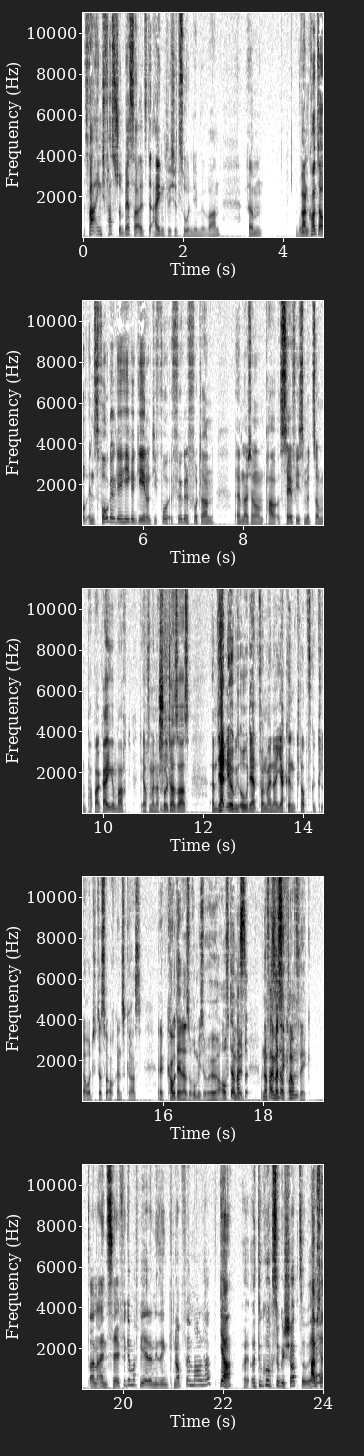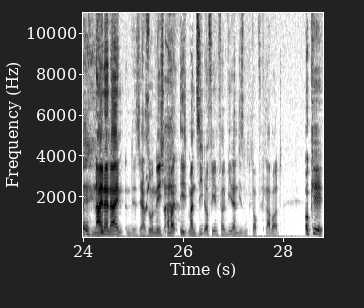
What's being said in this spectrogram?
Es war eigentlich fast schon besser als der eigentliche Zoo, in dem wir waren. Ähm, man konnte auch ins Vogelgehege gehen und die Vögel futtern. Ähm, da habe ich dann noch ein paar Selfies mit so einem Papagei gemacht, der auf meiner Schulter saß. Ähm, der hat mir übrigens, oh, der hat von meiner Jacke einen Knopf geklaut. Das war auch ganz krass. Äh, kaut er da so rum, ich so, hör auf damit. Du- und auf einmal ist der Knopf weg. Dann ein Selfie gemacht, wie er dann diesen Knopf im Maul hat? Ja, Und du guckst so geschockt, so, hab ich ey. dann, Nein, nein, nein, ja so nicht. Aber ich, man sieht auf jeden Fall, wie er an diesem Knopf klappert. Okay,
